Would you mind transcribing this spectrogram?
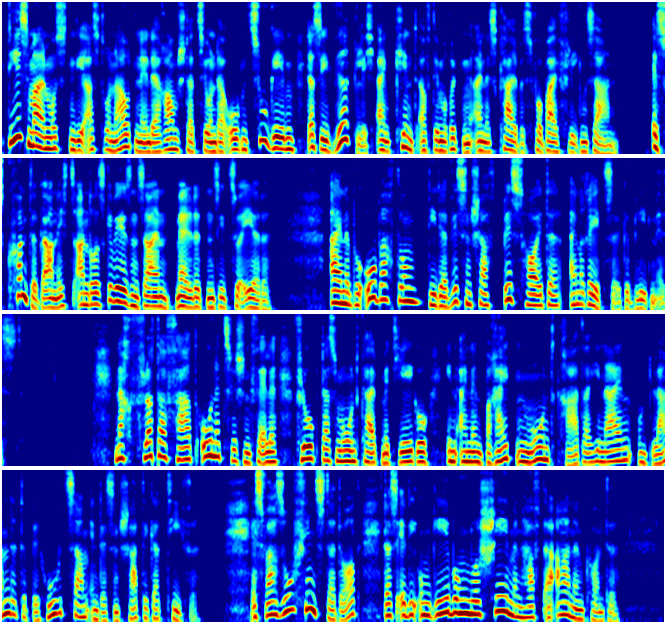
Diesmal mussten die Astronauten in der Raumstation da oben zugeben, dass sie wirklich ein Kind auf dem Rücken eines Kalbes vorbeifliegen sahen. Es konnte gar nichts anderes gewesen sein, meldeten sie zur Erde. Eine Beobachtung, die der Wissenschaft bis heute ein Rätsel geblieben ist. Nach flotter Fahrt ohne Zwischenfälle flog das Mondkalb mit Diego in einen breiten Mondkrater hinein und landete behutsam in dessen schattiger Tiefe. Es war so finster dort, dass er die Umgebung nur schemenhaft erahnen konnte.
